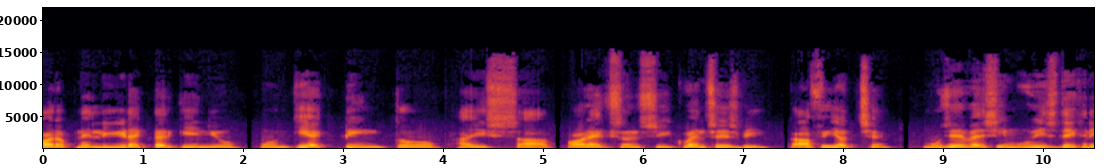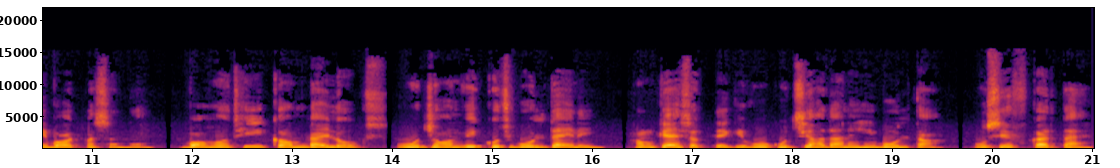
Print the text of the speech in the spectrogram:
और अपने लीड एक्टर के न्यू उनकी एक्टिंग तो भाई साहब, और एक्शन सीक्वेंसेस भी काफ़ी अच्छे। मुझे वैसी मूवीज़ देखनी बहुत पसंद है। बहुत ही कम डायलॉग्स वो जॉन भी कुछ बोलता ही नहीं। हम कह सकते कि वो कुछ ज़्यादा नहीं बोलता, वो सिर्फ़ करता है।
